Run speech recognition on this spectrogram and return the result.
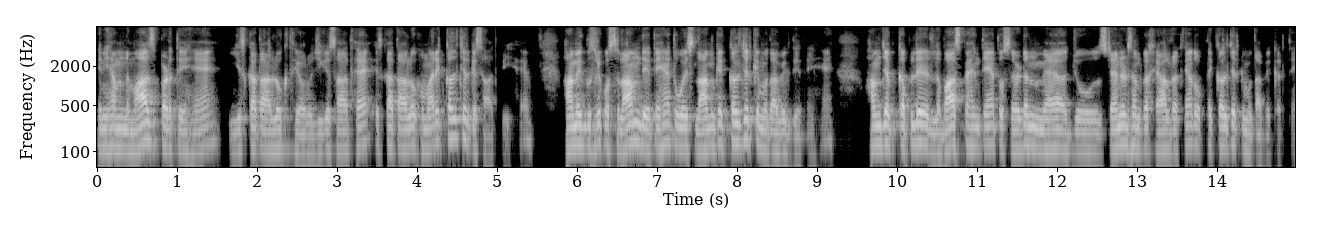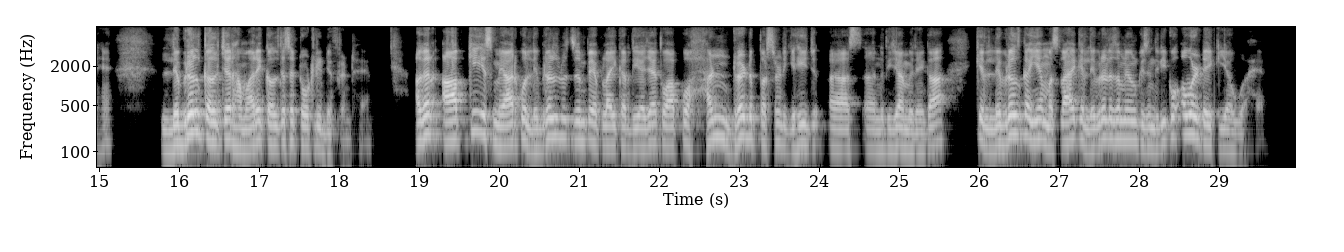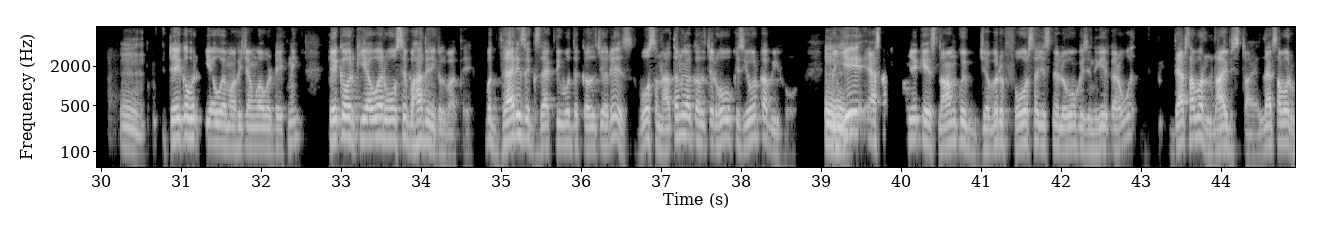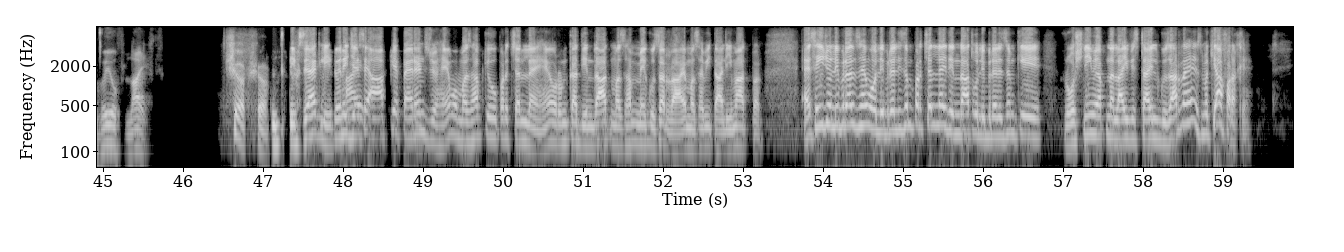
यानी हम नमाज़ पढ़ते हैं इसका ताल्लुक थियोलॉजी के साथ है, इसका ताल्लुक हमारे कल्चर के साथ भी है। हम एक दूसरे को सलाम देते हैं तो वो इस्लाम के कल्चर के मुताबिक देते हैं। हम जब कपड़े, लिबास पहनते हैं तो सर्टन जो स्टैंडर्ड्स हैं, उनका ख्याल रखते हैं तो अपने कल्चर के मुताबिक करते हैं। लिबरल कल्चर हमारे कल्चर से टोटली डिफरेंट है। अगर आपकी इस मैार को लिबरलिज्म पे अप्लाई कर दिया जाए तो आपको हंड्रेड परसेंट यही नतीजा मिलेगा कि लिबरल्स का यह मसला है कि लिबरलिज्म ने उनकी ज़िंदगी को ओवरटेक किया हुआ है। टेक ओवर किया हुआ है माफ़ी चाहूँगा ओवरटेक नहीं टेक ओवर किया हुआ है वो उससे बाहर नहीं निकल पाते। बट दैट इज़ एग्जैक्टली वो द कल्चर इज़ वो सनातन का कल्चर हो वो किसी और का भी हो। तो ये ऐसा समझे कि इस्लाम कोई जबर फोर्स है जिसने लोगों की ज़िंदगी करा वो that's our lifestyle that's our way of life sure sure exactly तो नहीं जैसे आपके पेरेंट्स जो हैं वो मज़हब के ऊपर चल रहे हैं और उनका दिन रात मज़हब में गुजर रहा है मजहबी तालीमत पर। ऐसे ही जो लिबरल्स हैं वो लिबरलिज्म पर चल रहे हैं दिन रात वो लिबरलिज्म की रोशनी में अपना लाइफ स्टाइल गुजार रहे हैं इसमें क्या फ़र्क है?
